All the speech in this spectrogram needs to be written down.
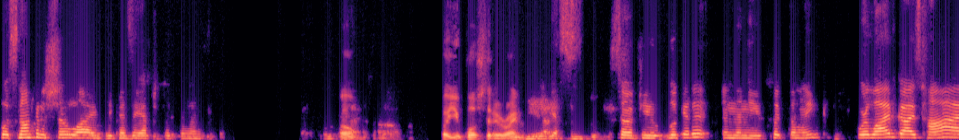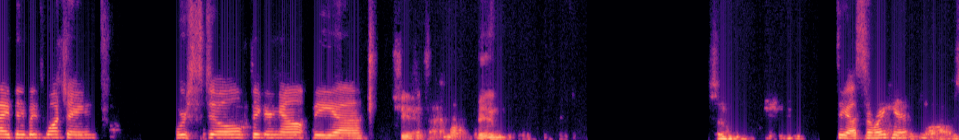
Well, it's not going to show live because they have to click the link. Oh, but you posted it, right? Yes. So if you look at it and then you click the link, we're live, guys. Hi, if anybody's watching. We're still figuring out the uh Jesus. Man, so yeah, so right here. And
